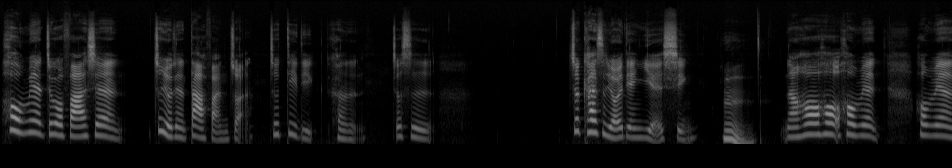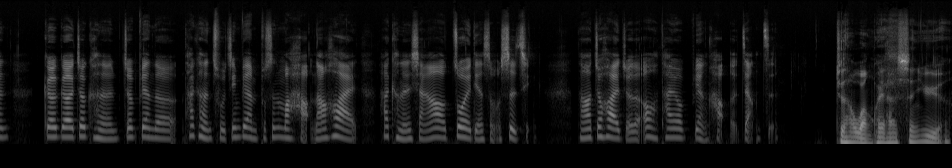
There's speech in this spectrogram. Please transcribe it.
后面结果发现。就有点大反转，就弟弟可能就是就开始有一点野心，嗯，然后后后面后面哥哥就可能就变得他可能处境变得不是那么好，然后后来他可能想要做一点什么事情，然后就后来觉得哦，他又变好了这样子，就他挽回他的声誉啊。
